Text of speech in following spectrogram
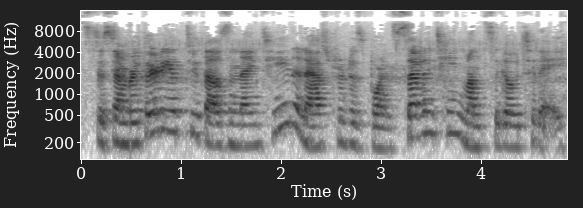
It's December 30th, 2019, and Astrid was born 17 months ago today.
